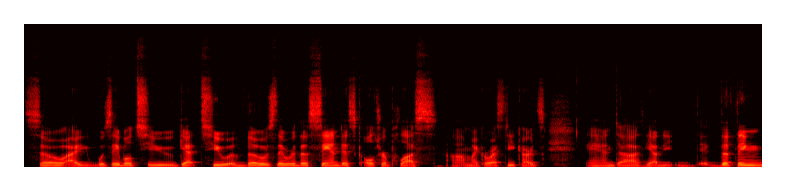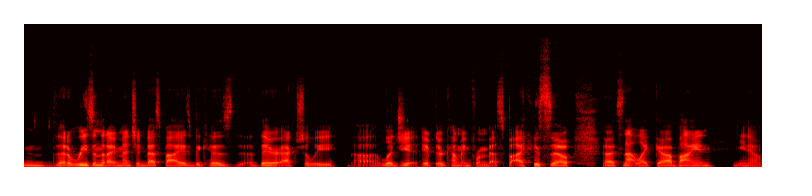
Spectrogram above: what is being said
So I was able to get two of those. They were the SanDisk Ultra Plus micro SD cards and uh, yeah, the, the thing that a reason that I mentioned Best Buy is because they're actually uh, legit if they're coming from Best Buy. so uh, it's not like uh, buying you know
